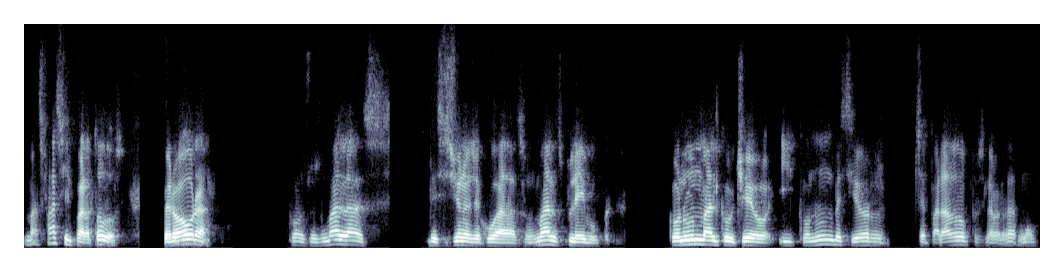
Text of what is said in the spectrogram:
más fácil para todos. Pero ahora, con sus malas decisiones de jugada, sus malos playbook, con un mal cocheo y con un vestidor separado, pues la verdad no.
